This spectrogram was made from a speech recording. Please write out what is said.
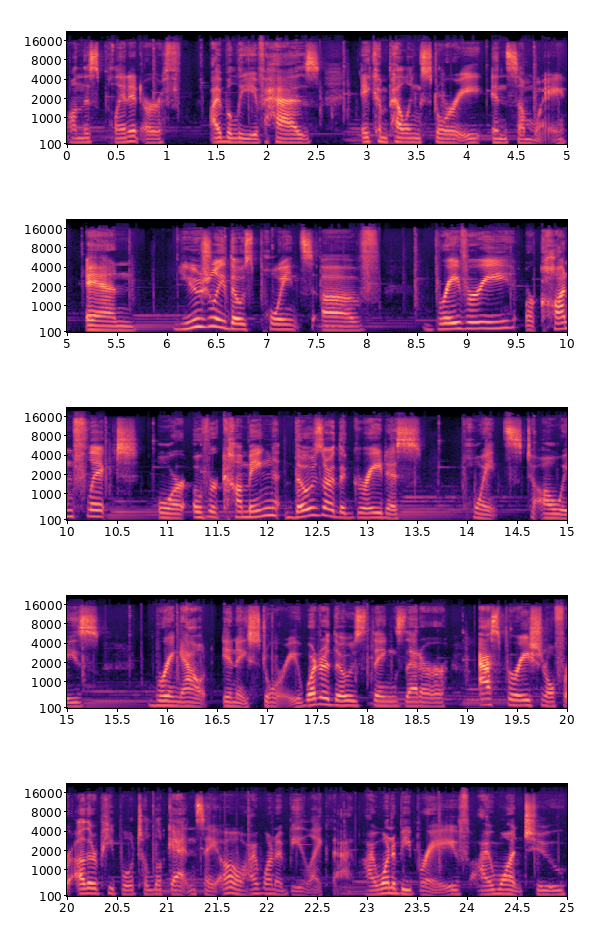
on this planet Earth, I believe, has a compelling story in some way. And usually those points of bravery or conflict or overcoming, those are the greatest points to always bring out in a story? What are those things that are aspirational for other people to look at and say, oh, I want to be like that? I want to be brave. I want to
